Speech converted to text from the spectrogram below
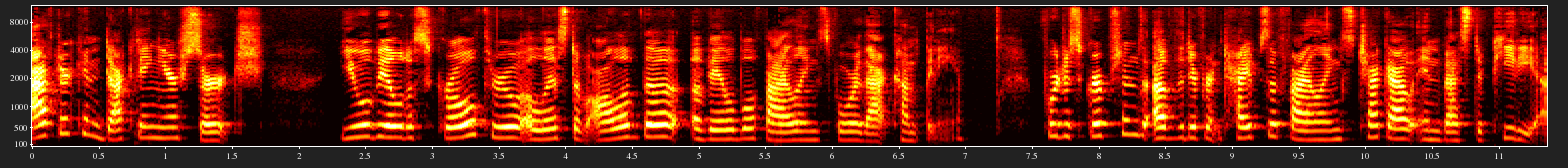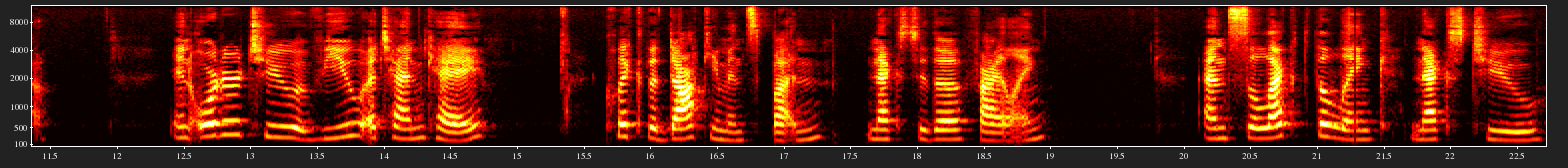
After conducting your search, you will be able to scroll through a list of all of the available filings for that company. For descriptions of the different types of filings, check out Investopedia. In order to view a 10K, click the Documents button next to the filing and select the link next to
